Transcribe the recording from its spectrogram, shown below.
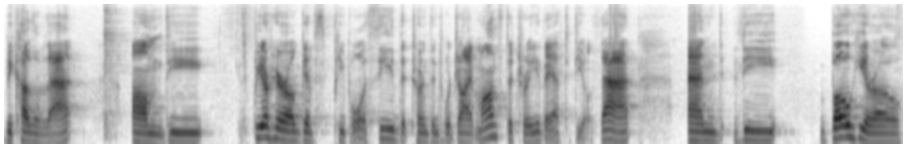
because of that. Um, the spear hero gives people a seed that turns into a giant monster tree. They have to deal with that, and the bow hero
